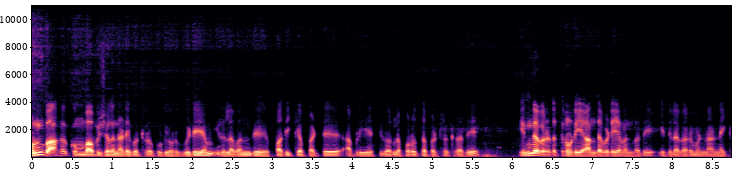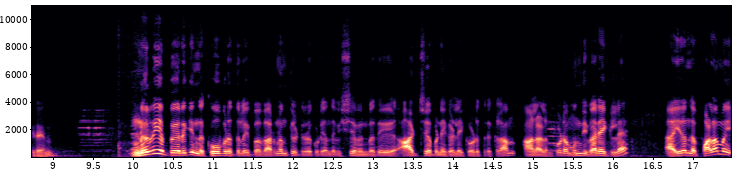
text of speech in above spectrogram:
முன்பாக கும்பாபிஷேகம் நடைபெற்றக்கூடிய ஒரு விடயம் இதில் வந்து பதிக்கப்பட்டு அப்படியே சிவரில் பொருத்தப்பட்டிருக்கிறது. இந்த வருடத்தினுடைய அந்த விடயம் என்பது இதில் வரும் நான் நினைக்கிறேன். நிறைய பேருக்கு இந்த கோபுரத்தில் இப்போ வர்ணம் தீட்டிருக்கக்கூடிய அந்த விஷயம் என்பது ஆட்சேபனைகளை கொடுத்திருக்கலாம். ஆனாலும் கூட முந்தி வரைக்கில் இது அந்த பழமை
